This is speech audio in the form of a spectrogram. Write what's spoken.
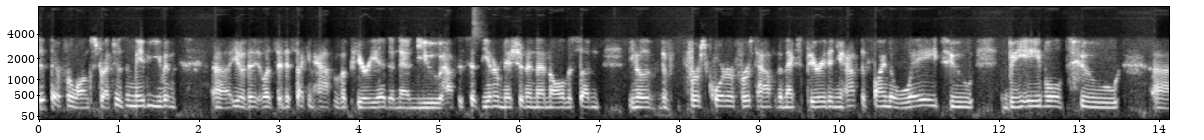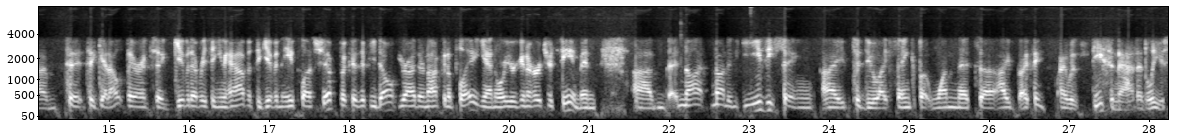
sit there for long stretches and maybe even uh, you know, the, let's say the second half of a period, and then you have to sit the intermission, and then all of a sudden, you know, the first quarter, first half of the next period, and you have to find a way to be able to um, to, to get out there and to give it everything you have and to give an A plus shift because if you don't, you're either not going to play again or you're going to hurt your team. And um, not not an easy thing I to do, I think, but one that uh, I I think I was decent at at least.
